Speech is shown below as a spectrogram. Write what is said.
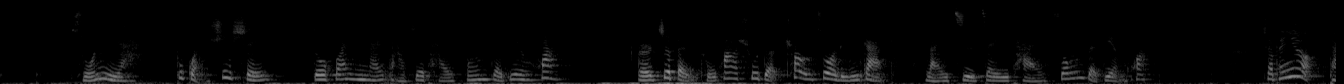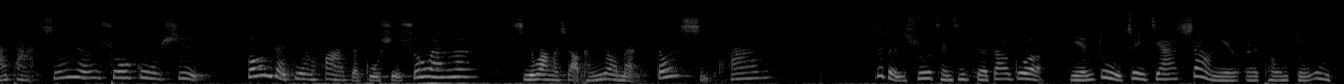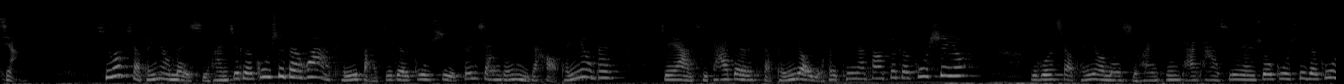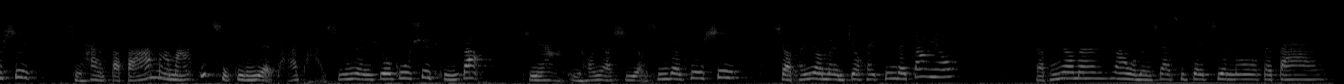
所以呀，不管是谁。都欢迎来打这台风的电话，而这本图画书的创作灵感来自这一台风的电话。小朋友，塔塔新人说故事《风的电话》的故事说完了，希望小朋友们都喜欢。这本书曾经得到过年度最佳少年儿童读物奖。希望小朋友们喜欢这个故事的话，可以把这个故事分享给你的好朋友们。这样，其他的小朋友也会听得到这个故事哟。如果小朋友们喜欢听塔塔星人说故事的故事，请和爸爸妈妈一起订阅塔塔星人说故事频道。这样以后要是有新的故事，小朋友们就会听得到哟。小朋友们，那我们下次再见喽，拜拜。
